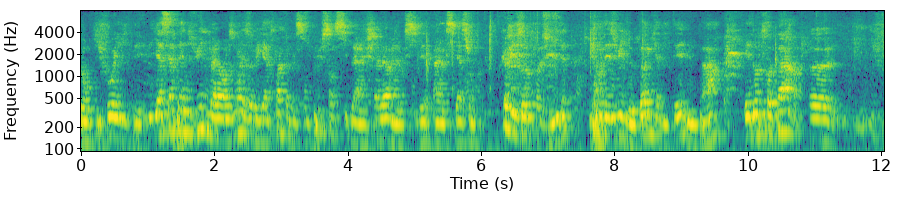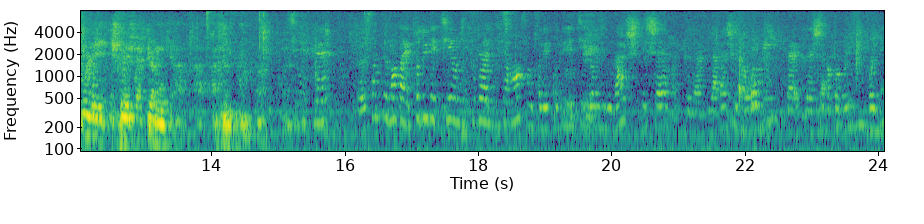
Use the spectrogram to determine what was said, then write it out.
Donc il faut éviter. Il y a certaines huiles, malheureusement, les oméga 3, comme elles sont plus sensibles à la chaleur et à l'oxydation que les autres huiles, il faut des huiles de bonne qualité, d'une part, et d'autre part, euh, il, faut les, il faut les faire cuire donc à, feu. Hein. Euh, simplement, dans les produits laitiers, on dit faire la différence entre les produits laitiers d'origine vache et chèvre, que la, la vache est la, la chèvre bovine,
